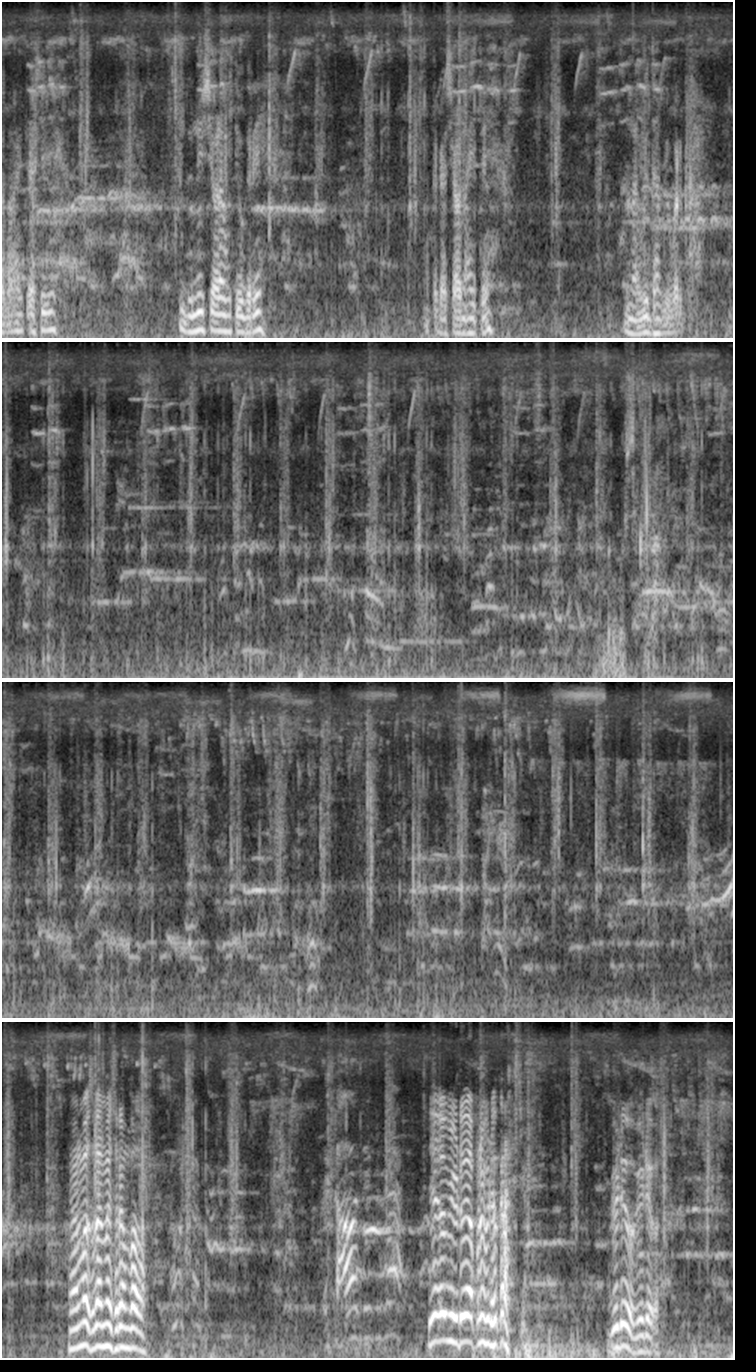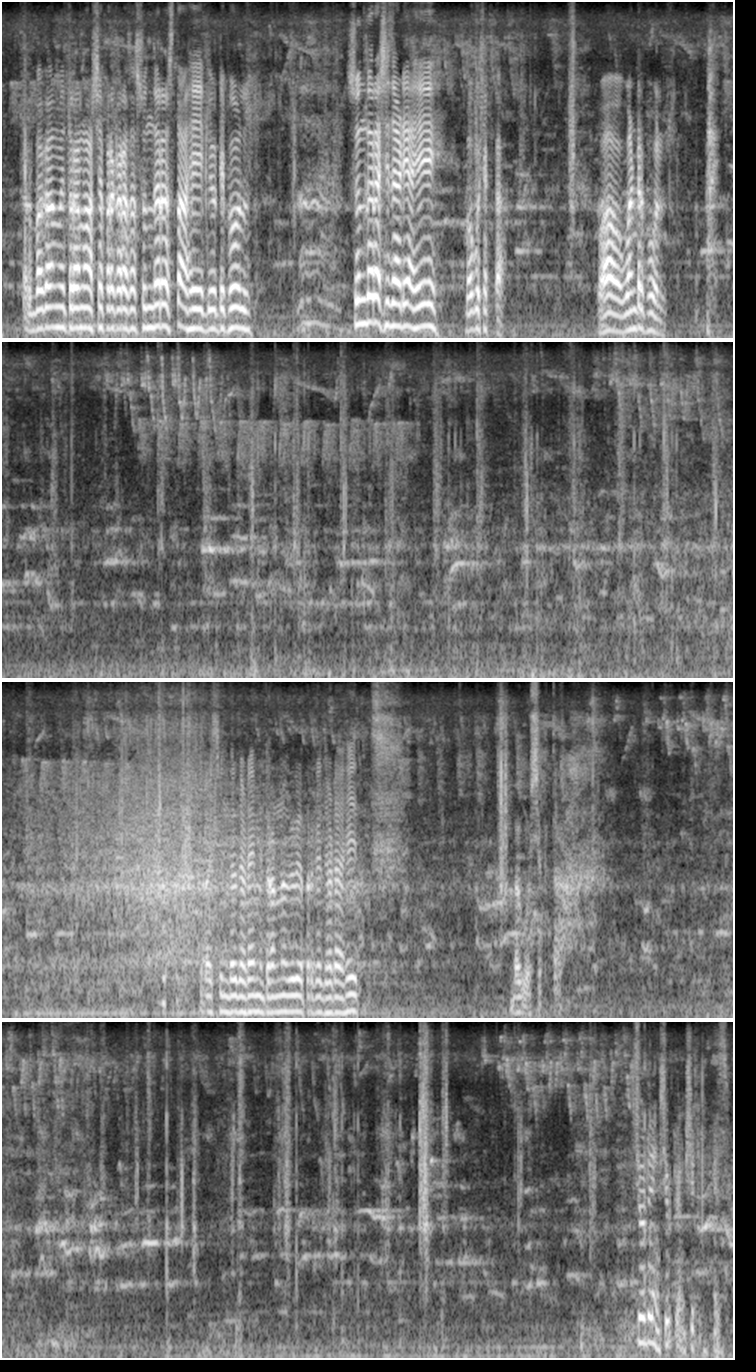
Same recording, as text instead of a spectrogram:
तर चला अशी जुनी शाळा होती वगैरे. आता काय शाळा नाही ते नववी दहावी वर्ग. नमस्कार मेश्रम भाऊ। ये व्हिडिओ आपण व्हिडिओ करायचे व्हिडिओ व्हिडिओ तर बघा मित्रांनो अशा प्रकारचा सुंदर रस्ता आहे ब्युटिफुल सुंदर अशी झाडी आहे बघू शकता. वा वंडरफुल काय सुंदर झाड आहे. मित्रांनो वेगवेगळ्या प्रकारचे झाडं आहेत. बघू शकता. शूटिंग शूटिंग शूटिंग येस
